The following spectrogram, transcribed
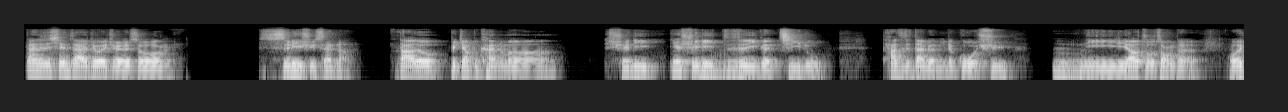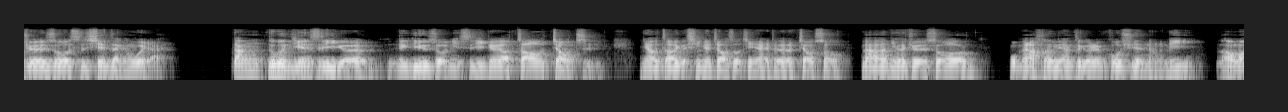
但是现在就会觉得说，实力取胜了啊，大家都比较不看那么学历，因为学历只是一个记录，它只是代表你的过去。嗯，你要着重的，我会觉得说是现在跟未来。当如果你今天是一个，例如说你是一个要招教职，你要招一个新的教授进来的教授，那你会觉得说，我们要衡量这个人过去的能力。那我们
